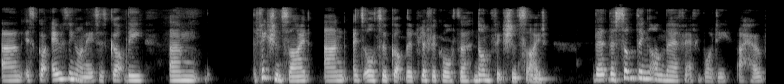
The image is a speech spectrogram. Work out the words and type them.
and it's got everything on it. It's got the um, the fiction side and it's also got the prolific author non-fiction side. There, there's something on there for everybody, I hope,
